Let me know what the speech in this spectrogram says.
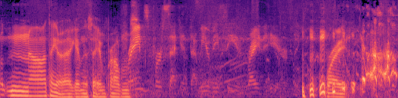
No, I think I gave him the same problems. Frames per second that we would be seeing right here. Right.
